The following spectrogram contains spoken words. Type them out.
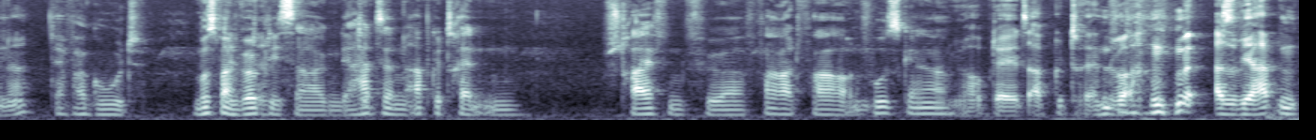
ne? Der war gut. Muss man wirklich sagen. Der hatte einen abgetrennten Streifen für Fahrradfahrer und Fußgänger. Ja, ob der jetzt abgetrennt war. Also wir hatten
